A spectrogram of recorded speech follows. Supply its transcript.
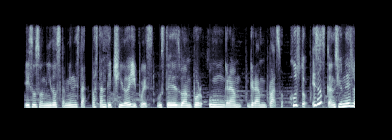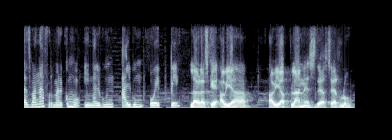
esos sonidos también está bastante chido y pues ustedes van por un gran, gran paso. Justo, esas canciones las van a formar como en algún álbum o EP. La verdad es que había, había planes de hacerlo.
